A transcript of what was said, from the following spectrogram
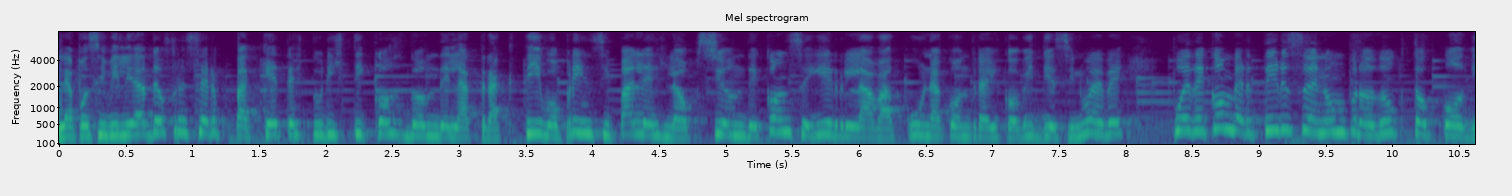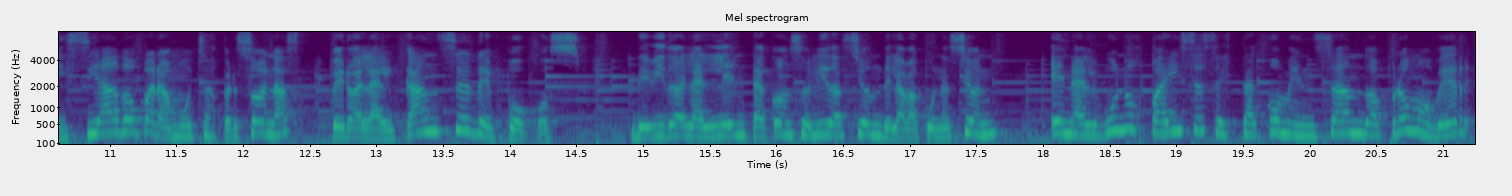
La posibilidad de ofrecer paquetes turísticos donde el atractivo principal es la opción de conseguir la vacuna contra el COVID-19 puede convertirse en un producto codiciado para muchas personas, pero al alcance de pocos. Debido a la lenta consolidación de la vacunación, en algunos países se está comenzando a promover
